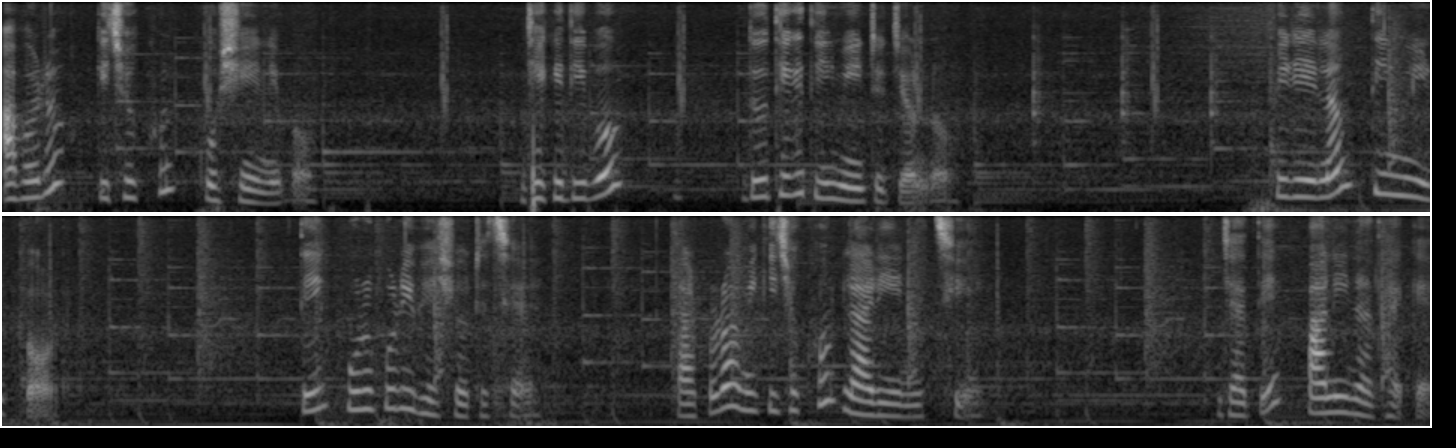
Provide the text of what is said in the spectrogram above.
আবারও কিছুক্ষণ কষিয়ে নেব। ঢেকে দিব দু থেকে তিন মিনিটের জন্য। ফিরে এলাম তিন মিনিট পর। তেল পুরোপুরি ভেসে উঠেছে। তারপরও আমি কিছুক্ষণ লাড়িয়ে নিচ্ছি। যাতে পানি না থাকে।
